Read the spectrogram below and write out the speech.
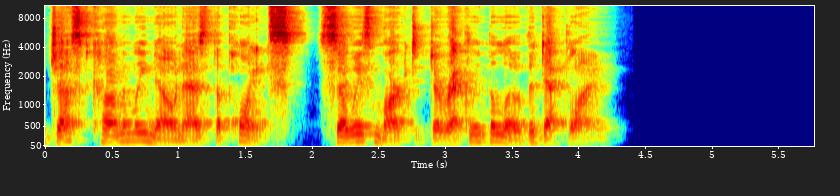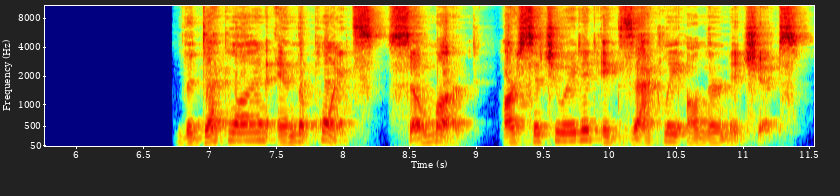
just commonly known as the Plimsoll is marked directly below the deck line. The deck line and the Plimsoll marked, are situated exactly on their midships.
